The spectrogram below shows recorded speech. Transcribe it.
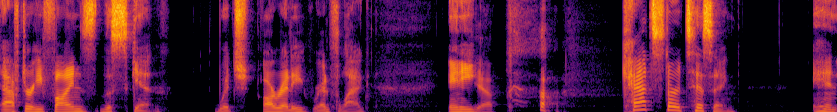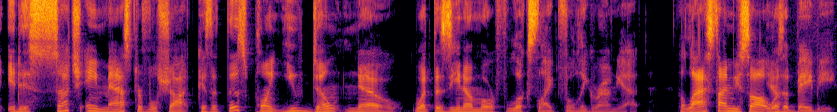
after he finds the skin, which already red flag. And he Yeah. cat starts hissing and it is such a masterful shot because at this point you don't know what the xenomorph looks like fully grown yet the last time you saw it was a baby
